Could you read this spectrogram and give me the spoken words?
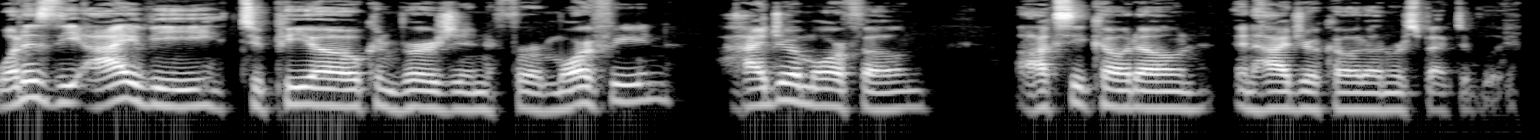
What is the IV to PO conversion for morphine, hydromorphone, oxycodone, and hydrocodone, respectively?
